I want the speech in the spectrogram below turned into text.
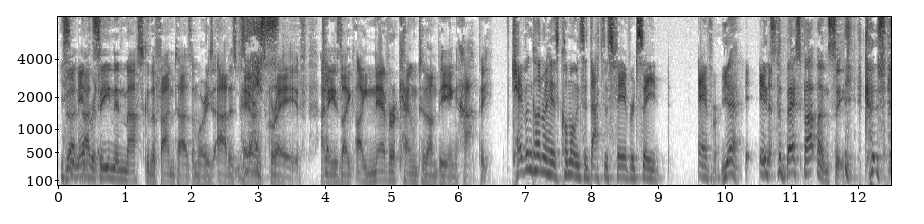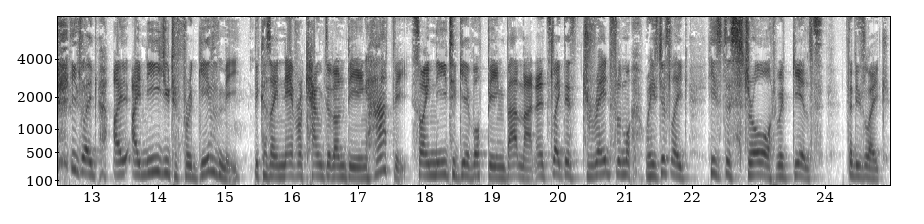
you see that, him that scene in Mask of the Phantasm where he's at his parents' Yes. grave and he's like, I never counted on being happy. Kevin Conroy has come out and said that's his favorite scene ever. Yeah, In- it's the best Batman scene. because he's like, I, I need you to forgive me because I never counted on being happy. So I need to give up being Batman. And it's like this dreadful mo- where he's just like, he's distraught with guilt that he's like,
